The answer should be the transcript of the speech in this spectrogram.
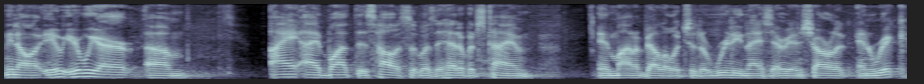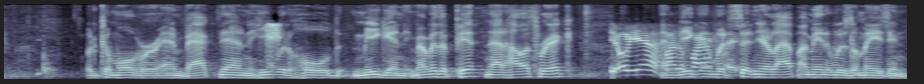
you know here, here we are. Um, I, I bought this house that was ahead of its time in Montebello, which is a really nice area in Charlotte. And Rick would come over, and back then he would hold Megan. Remember the pit in that house, Rick? Oh yeah, by And the Megan would sit in your lap. I mean, it was amazing.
